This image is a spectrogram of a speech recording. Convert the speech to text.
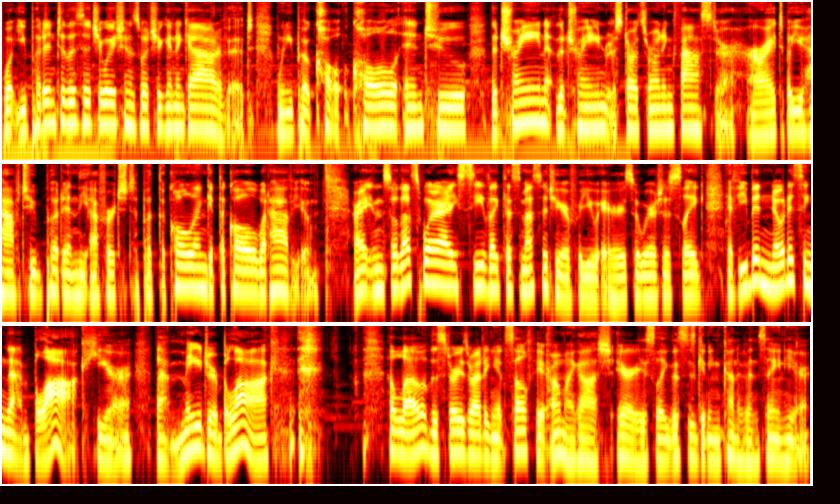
What you put into the situation is what you're going to get out of it. When you put coal, coal into the train the train starts running faster all right? But you have to put in the effort to put the coal in get the coal what have you all right? And so that's where i see like this message here for you aries. Where it's just like if you've been noticing that block here that major block Hello, the story's writing itself here. Oh my gosh, Aries, like this is getting kind of insane here.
